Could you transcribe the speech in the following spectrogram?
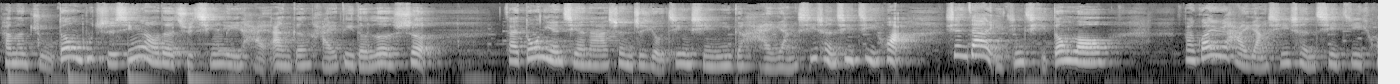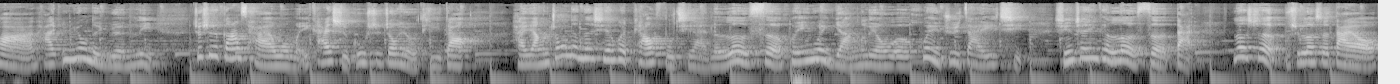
他们主动不辞辛劳的去清理海岸跟海底的垃圾。在多年前呢，甚至有进行一个海洋吸尘器计划，现在已经启动喽。那关于海洋吸尘器计划，它运用的原理，就是刚才我们一开始故事中有提到。海洋中的那些会漂浮起来的垃圾，会因为洋流而汇聚在一起，形成一个垃圾带。垃圾不是垃圾袋哦，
